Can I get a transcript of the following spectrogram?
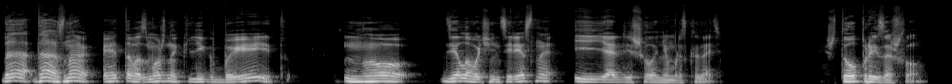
Да, да, знаю, это, возможно, кликбейт, но дело очень интересное, и я решил о нем рассказать. Что произошло?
